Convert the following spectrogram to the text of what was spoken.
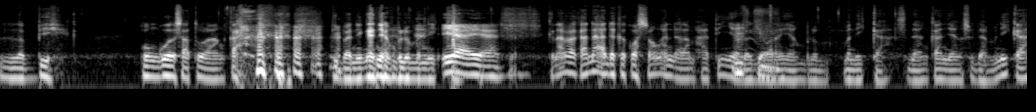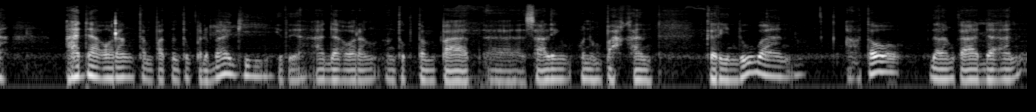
lebih unggul satu langkah dibandingkan yang belum menikah. Iya, iya. Kenapa? Karena ada kekosongan dalam hatinya bagi orang yang belum menikah. Sedangkan yang sudah menikah ada orang tempat untuk berbagi gitu ya. Ada orang untuk tempat eh, saling menumpahkan kerinduan atau dalam keadaan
